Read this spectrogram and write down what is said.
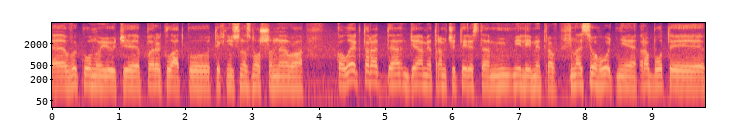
е, виконують е, перекладку технічно зношеного колектора діаметром 400 мм. На сьогодні роботи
